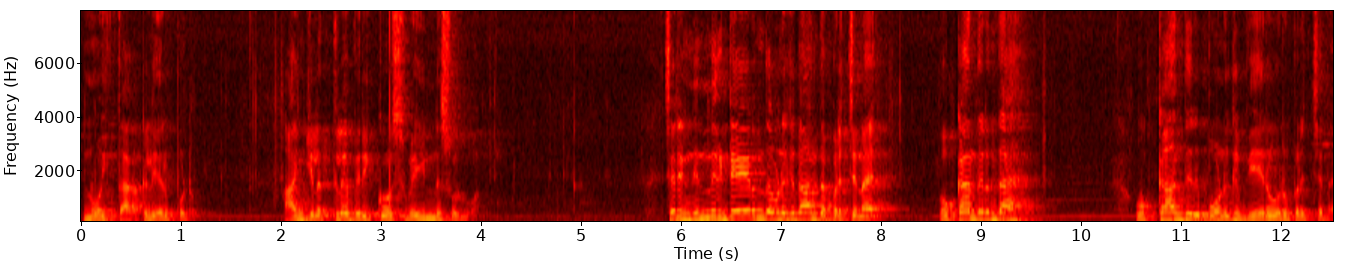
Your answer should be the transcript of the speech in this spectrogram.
நோய் தாக்கல் ஏற்படும். ஆங்கிலத்தில் வெரிகோஸ் வெயின்னு சொல்லுவான் சரி நின்றுக்கிட்டே இருந்தவனுக்கு தான் இந்த பிரச்சனை. உட்காந்துருந்தா உட்கார்ந்து இருப்பவனுக்கு வேறு ஒரு பிரச்சனை.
